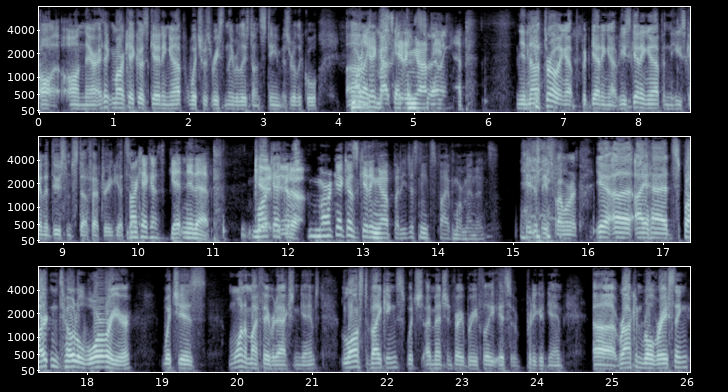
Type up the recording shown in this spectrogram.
on there. I think Marc Ecko's Getting Up, which was recently released on Steam, is really cool. Um, Mark Like Echo's Mark getting Echo's up. throwing up. You're not throwing up, but getting up. He's getting up, and he's going to do some stuff after he gets up. Mark up. Echo's getting it up. Mark Getting it Echo's, up. Marc Ecko's getting up, but he just needs five more minutes. He just needs five more minutes. Yeah, uh, I had Spartan Total Warrior, which is one of my favorite action games. Lost Vikings, which I mentioned very briefly. It's a pretty good game. Uh, Rock and Roll Racing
